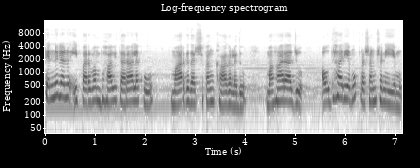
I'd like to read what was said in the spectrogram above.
తెన్నులను ఈ పర్వం భావి తరాలకు మార్గదర్శకం కాగలదు. మహారాజు ఔదార్యము ప్రశంసనీయము.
